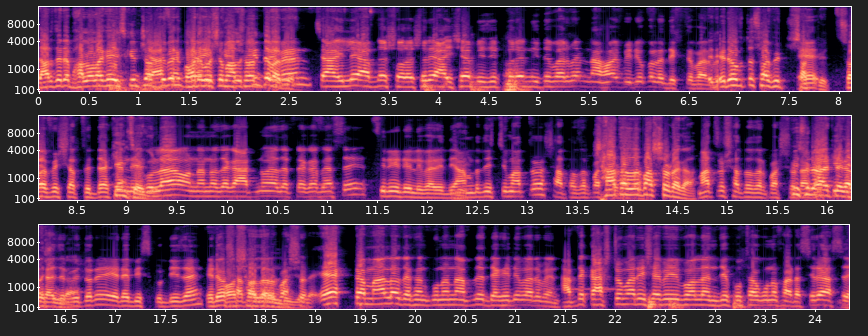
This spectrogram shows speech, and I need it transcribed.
যার যেটা ভালো লাগে স্ক্রিনশট দেবেন ঘরে বসে মাল কিনতে পারবেন। চাইলে সরাসরি আইসা ভিজিট করে নিতে পারবেন না হয় ভিডিও কলে দেখতে পারবেন। এটাও তো ফিট ফিট ফিট ফিট দেখেন। এগুলা অন্যান্য জায়গায় টাকা বেচে ফ্রি ডেলিভারি দিয়ে। আমরা দিচ্ছি মাত্র সাত হাজার সাত হাজার পাঁচশো টাকা। মাত্র সাত হাজার পাঁচশো পিছনে টাকা। এর ভিতরে। এটা বিস্কুট ডিজাইন এটাও একটা মালও দেখেন কোন না আপনি দেখাইতে পারবেন। আপনি কাস্টমার হিসেবে বলেন যে কোথাও কোনো ফাটা ছিঁড়ে আছে।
